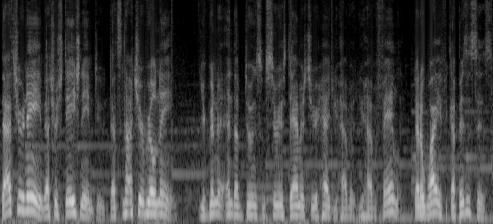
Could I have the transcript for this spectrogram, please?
that's your name. That's your stage name, dude. That's not your real name. You're gonna end up doing some serious damage to your head. You have a you have a family. You got a wife. You got businesses.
